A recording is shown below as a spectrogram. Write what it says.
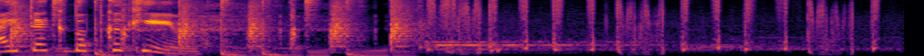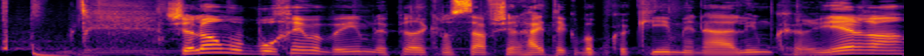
הייטק בפקקים. שלום וברוכים הבאים לפרק נוסף של הייטק בפקקים, מנהלים קריירה.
